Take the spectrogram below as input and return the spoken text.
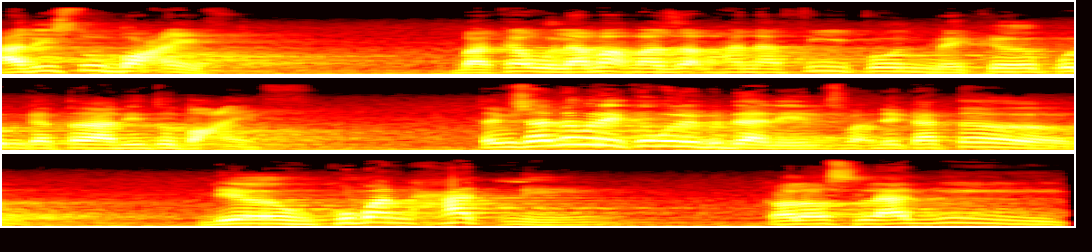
hadis tu dhaif. Bahkan ulama mazhab Hanafi pun mereka pun kata hadis tu dhaif. Tapi mana mereka boleh berdalil sebab dia kata dia hukuman had ni kalau selagi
